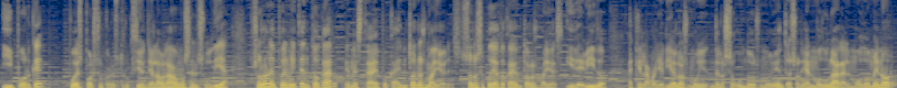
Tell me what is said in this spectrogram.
¿Y por qué? Pues por su construcción, ya lo hablábamos en su día. Solo le permiten tocar en esta época en tonos mayores, solo se podía tocar en tonos mayores. Y debido a que la mayoría de los, de los segundos movimientos solían modular al modo menor,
